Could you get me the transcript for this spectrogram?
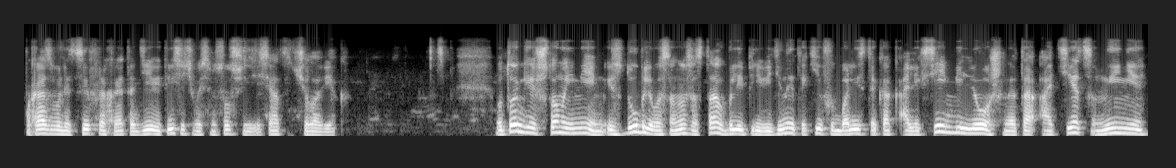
показывали в цифрах, это 9860 человек. В итоге, что мы имеем? Из дубля в основной состав были переведены такие футболисты, как Алексей Милешин, это отец ныне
